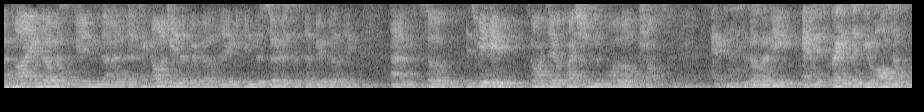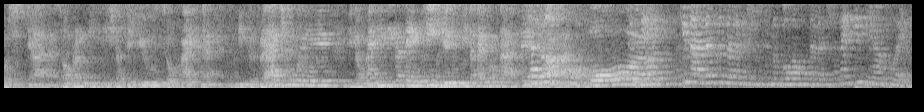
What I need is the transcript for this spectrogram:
applying those in uh, the technology that we're building, in the services that we're building. Um, so it's really to answer your question, all about trust and fairness. accessibility. And it's great that you also push niya na sobrang easy siya to use. So kahit na hindi ka graduate, you know, kahit hindi ka techie, yun yung pinaka-importante. Lalo ako. Oo. Kasi ko eh.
